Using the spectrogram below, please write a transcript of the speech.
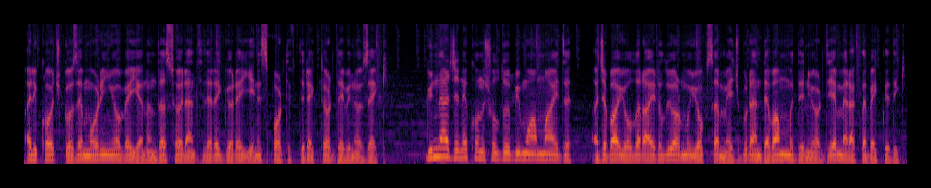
Ali Koç, Jose Mourinho ve yanında söylentilere göre yeni sportif direktör Devin Özek. Günlerce ne konuşulduğu bir muammaydı. Acaba yollar ayrılıyor mu yoksa mecburen devam mı deniyor diye merakla bekledik.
